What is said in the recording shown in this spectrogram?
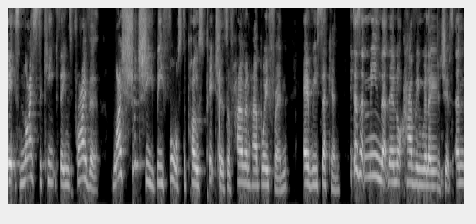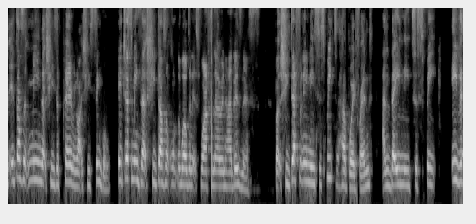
it's nice to keep things private. Why should she be forced to post pictures of her and her boyfriend every second? It doesn't mean that they're not having relationships, and it doesn't mean that she's appearing like she's single. It just means that she doesn't want the world and its wife knowing her business. But she definitely needs to speak to her boyfriend, and they need to speak. Either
